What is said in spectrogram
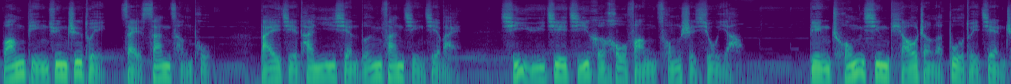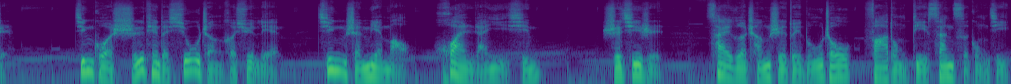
王秉钧支队在三层铺、白碣滩一线轮番警戒外，其余皆集合后方从事休养，并重新调整了部队建制。经过十天的休整和训练，精神面貌焕然一新。十七日，蔡锷乘势对泸州发动第三次攻击，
